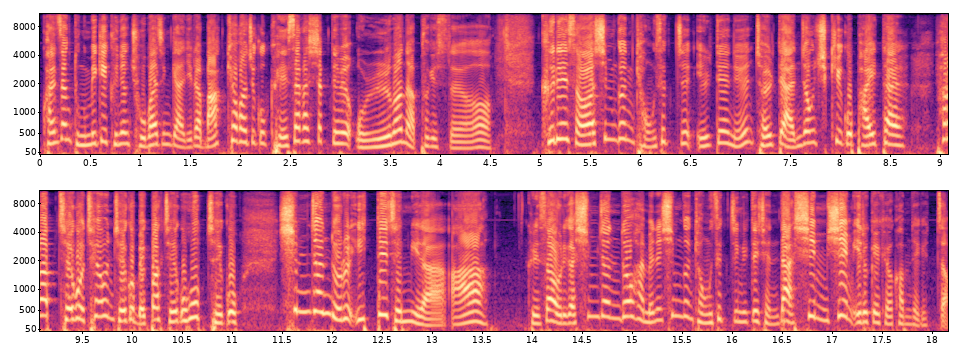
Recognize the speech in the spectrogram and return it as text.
관상 동맥이 그냥 좁아진 게 아니라 막혀가지고 괴사가 시작되면 얼마나 아프겠어요. 그래서 심근경색증일 때는 절대 안정시키고 바이탈, 혈압 제고, 체온 제고, 맥박 제고, 호흡 제고, 심전도를 이때 잽니다. 아. 그래서 우리가 심전도 하면은 심근경색증일 때 잰다. 심심 이렇게 기억하면 되겠죠.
